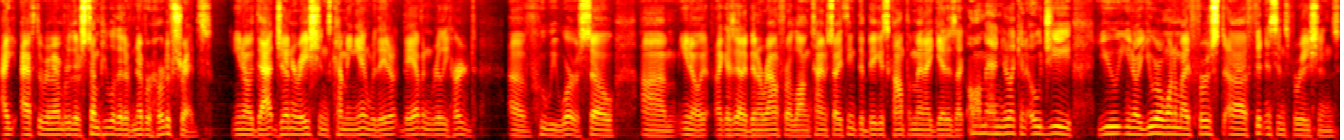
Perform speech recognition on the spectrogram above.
I, I have to remember there's some people that have never heard of Shredz. You know, that generation's coming in where they don't, they haven't really heard of who we were. So, um, you know, like I said, I've been around for a long time. So I think the biggest compliment I get is like, "Oh man, you're like an OG. You, you know, you were one of my first uh, fitness inspirations."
